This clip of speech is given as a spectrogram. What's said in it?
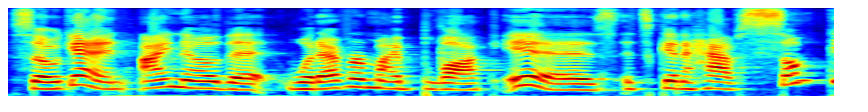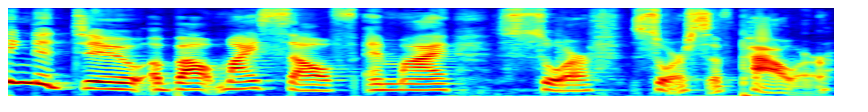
So again, I know that whatever my block is, it's going to have something to do about myself and my source of power.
